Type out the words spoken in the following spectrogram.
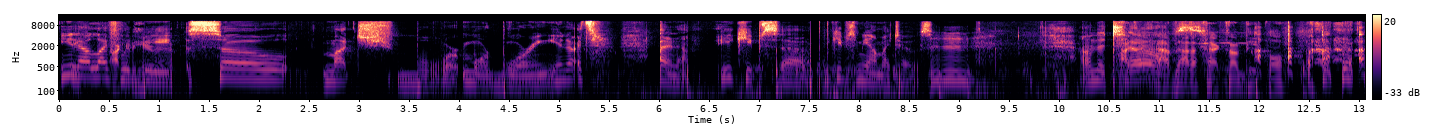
You know, life I would be it. so much bore, more boring. You know, it's. I don't know. He keeps uh, keeps me on my toes. On the toes. I try to have that effect on people.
